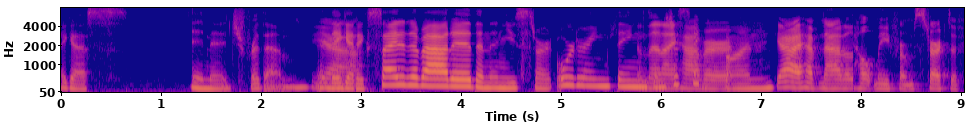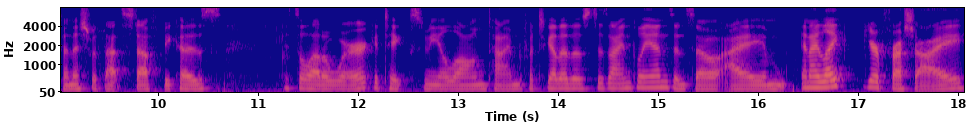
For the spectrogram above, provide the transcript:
i guess image for them. And they get excited about it and then you start ordering things And then it's I just, have like, her- fun. Yeah, I have Natalie help me from start to finish with that stuff because it's a lot of work. It takes me a long time to put together those design plans, and so I am, and I like your fresh eye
